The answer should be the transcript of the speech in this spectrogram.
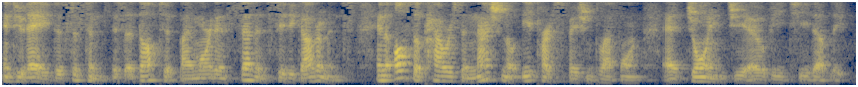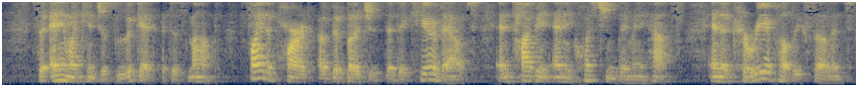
And today, the system is adopted by more than seven city governments and also powers the national e-participation platform at JoinGovTW. So anyone can just look at this map find a part of the budget that they care about and type in any question they may have, and a career public servant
